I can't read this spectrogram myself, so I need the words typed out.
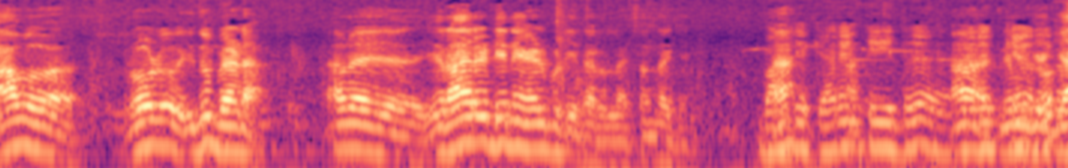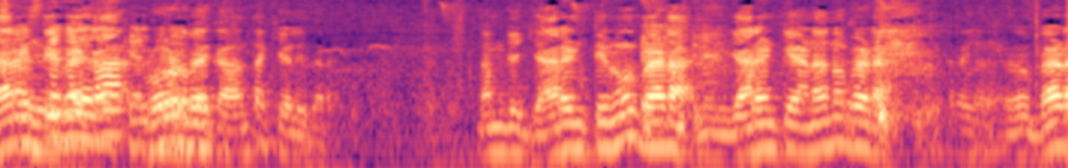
ಯಾವ ರೋಡು ಇದು ಬೇಡ. ಆದ್ರೆ ಈ ರಾಯರೆಡ್ಡಿನೇ ಹೇಳ್ಬಿಟ್ಟಿದಾರಲ್ಲ ಚಂದಕ್ಕೆ. ನಿಮ್ಗೆ ಗ್ಯಾರಂಟಿ ಬೇಕಾ ರೋಡ್ ಬೇಕಾ ಅಂತ ಕೇಳಿದ್ದಾರೆ. ನಮ್ಗೆ ಗ್ಯಾರಂಟಿನೂ ಬೇಡ ನಿಮ್ ಗ್ಯಾರಂಟಿ ಹಣನೂ ಬೇಡ. ಬೇಡ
